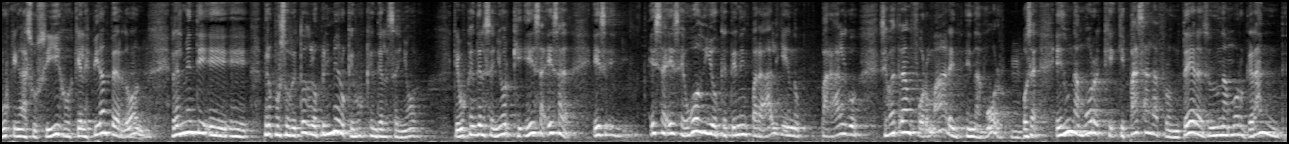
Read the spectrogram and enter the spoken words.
busquen a sus hijos, que les pidan perdón. Realmente, eh, eh, pero por sobre todo, lo primero que busquen del Señor que busquen del Señor que esa, esa, ese, ese odio que tienen para alguien o para algo se va a transformar en, amor. Mm. O sea, es un amor que, pasa la frontera, es un amor grande.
